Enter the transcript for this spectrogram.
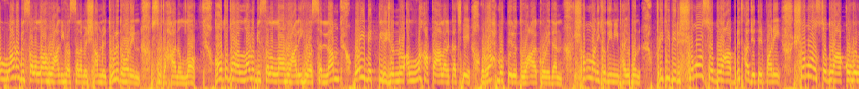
আল্লাহ নবী সাল্লাল্লাহু আলাইহি ওয়াসাল্লামের সামনে তুলে ধরেন। সুবহানাল্লাহ। অতঃপর আল্লাহ নবী সাল্লাল্লাহু আলাইহি ওয়াসাল্লাম ওই ব্যক্তির জন্য আল্লাহ তাআলার কাছে রহমতের দোয়া করে দেন। সম্মানিত দিনী ভাই বোন পৃথিবীর সমস্ত দোয়া বৃথা যেতে পারে, সমস্ত দোয়া কবুল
